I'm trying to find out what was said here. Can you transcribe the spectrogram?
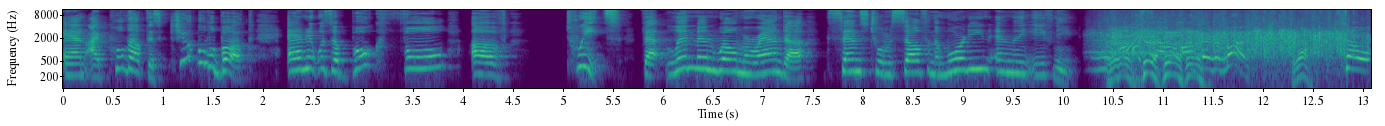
and I pulled out this cute little book and it was a book full of tweets that Lin Manuel Miranda sends to himself in the morning and in the evening. also authored a book. Yeah. So,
